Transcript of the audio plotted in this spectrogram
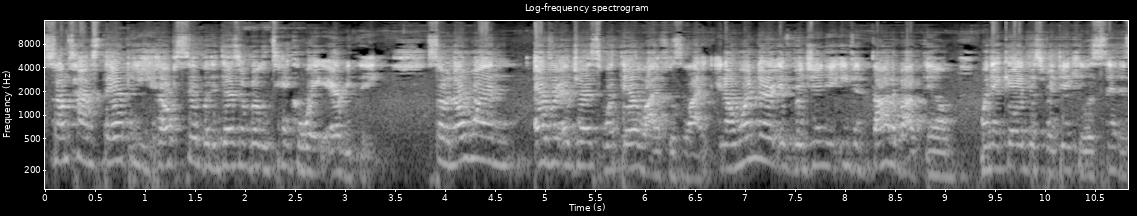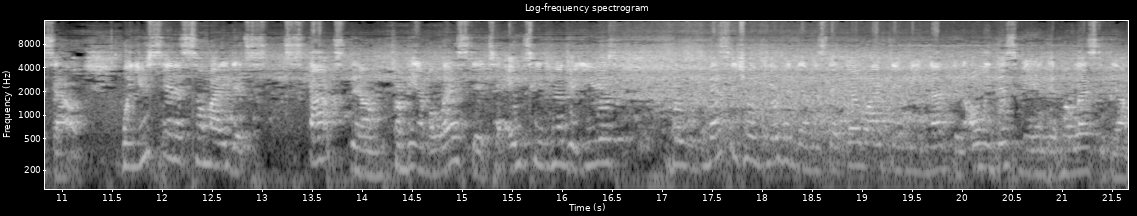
Sometimes therapy helps it, but it doesn't really take away everything. So no one ever addressed what their life was like. And I wonder if Virginia even thought about them when they gave this ridiculous sentence out. When you sentence somebody that stops them from being molested to 1800 years, the message you're giving them is that their life didn't mean nothing. Only this man that molested them.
